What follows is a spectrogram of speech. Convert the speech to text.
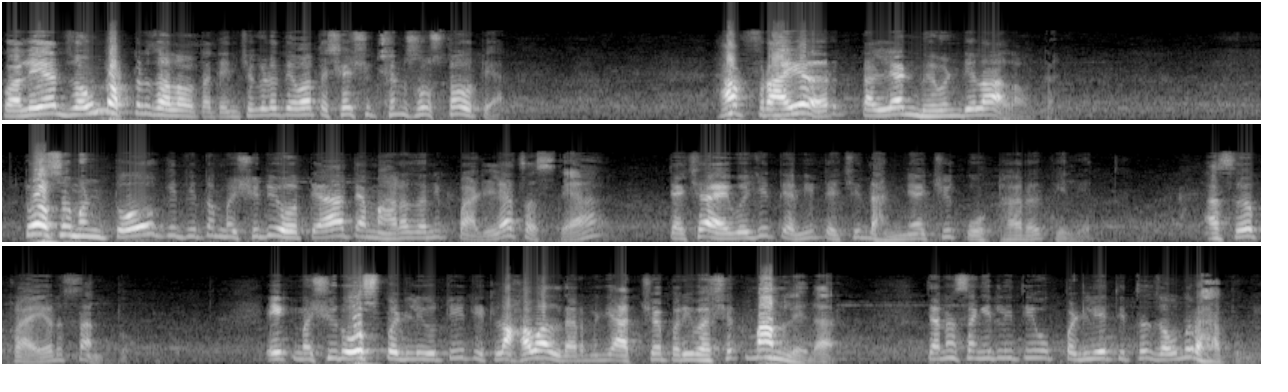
कॉलेजात जाऊन डॉक्टर झाला होता. त्यांच्याकडे तेव्हा तशा शिक्षण संस्था होत्या. हा फ्रायर कल्याण भिवंडीला आला होता. तो असं म्हणतो की तिथं मशिदी होत्या त्या महाराजांनी पाडल्याच असत्या त्याच्याऐवजी त्यांनी त्याची धान्याची कोठारं केली असं फ्रायर सांगतो. एक मशीद ओस पडली होती तिथला हवालदार म्हणजे आजच्या परिभाषेत मामलेदार त्यानं सांगितली ती पडली आहे तिथं जाऊन राहा तुम्ही.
